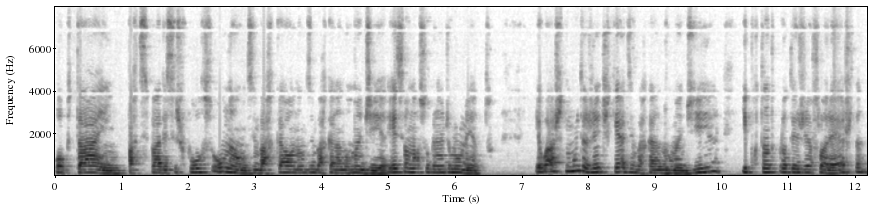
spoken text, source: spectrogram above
optar em participar desse esforço ou não, desembarcar ou não desembarcar na Normandia. Esse é o nosso grande momento. Eu acho que muita gente quer desembarcar na Normandia e, portanto, proteger a floresta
